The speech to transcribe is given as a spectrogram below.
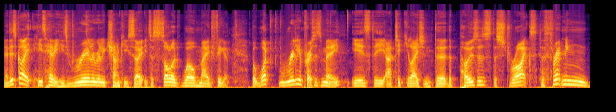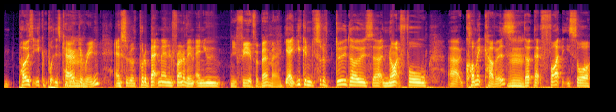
Now, this guy, he's heavy. He's really, really chunky. So it's a solid, well made figure. But what really impresses me is the articulation, the, the poses, the strikes, the threatening pose that you can put this character in and sort of put a Batman in front of him and you You fear for Batman. yeah, you can sort of do those uh, Knightfall uh, comic covers, that, that fight that you saw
